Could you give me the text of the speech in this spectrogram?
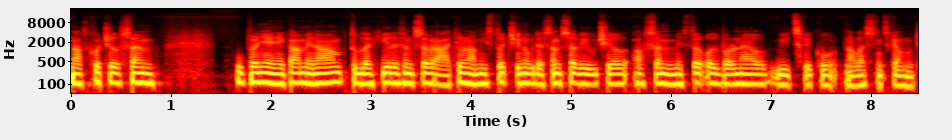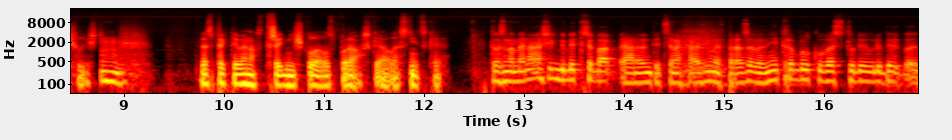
naskočil jsem úplně někam jinam. V tuhle chvíli jsem se vrátil na místo činu, kde jsem se vyučil a jsem mistr odborného výcviku na lesnickém učilišti. Mm-hmm. Respektive na střední škole hospodářské a lesnické. To znamená, že kdyby třeba, já nevím, teď se nacházíme v Praze ve vnitrobulku ve studiu, kdyby eh,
